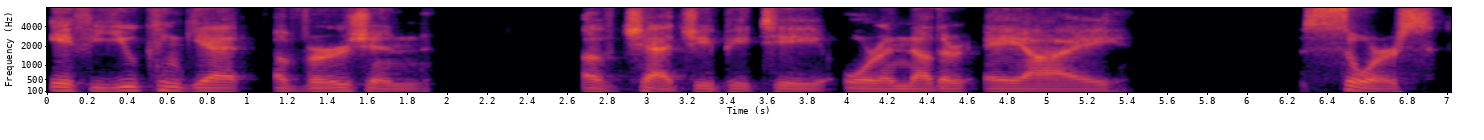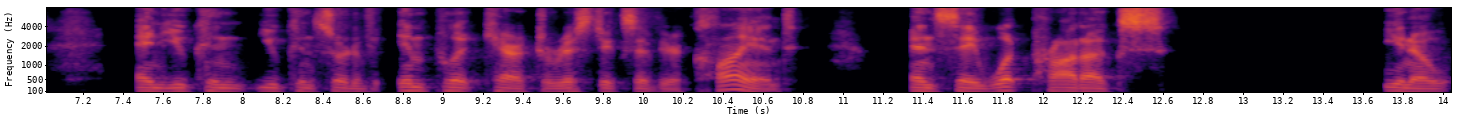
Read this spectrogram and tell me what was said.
if you can get a version of Chat GPT or another AI source, and you can you can sort of input characteristics of your client and say what products you know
